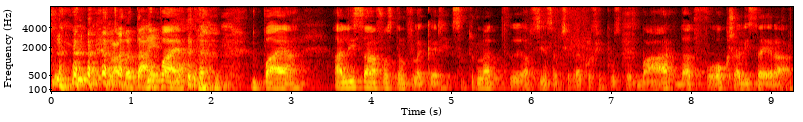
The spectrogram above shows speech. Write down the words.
La bătaie. După aia, după aia, Alisa a fost în flăcări, s-a turnat uh, absint sau ce dracu fi pus pe bar, dat foc și Alisa era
